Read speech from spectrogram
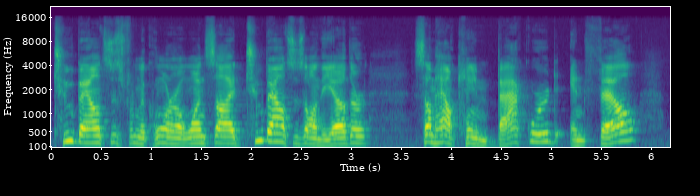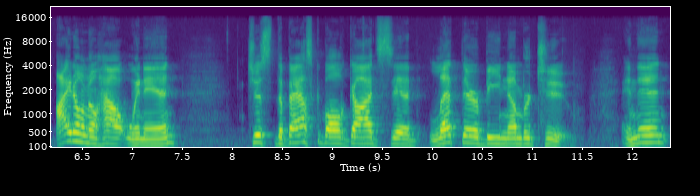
Two bounces from the corner on one side, two bounces on the other, somehow came backward and fell. I don't know how it went in just the basketball god said, let there be number two. And then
